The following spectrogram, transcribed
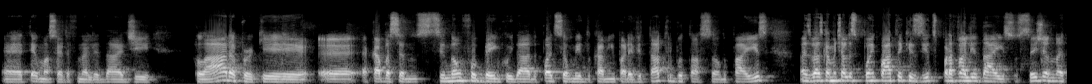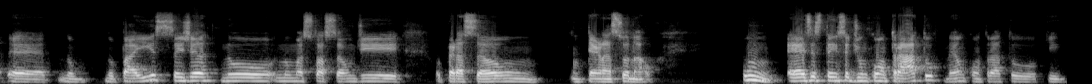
é, tem uma certa finalidade clara, porque é, acaba sendo, se não for bem cuidado, pode ser um meio do caminho para evitar a tributação do país, mas basicamente ela expõe quatro requisitos para validar isso, seja na, é, no, no, país, seja no, numa situação de operação internacional. Um, é a existência de um contrato, né, um contrato que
